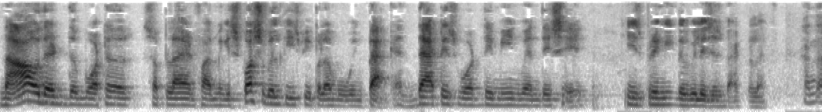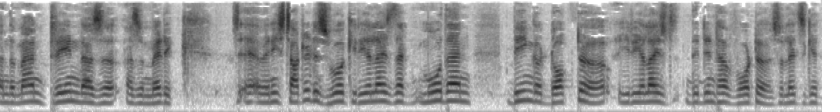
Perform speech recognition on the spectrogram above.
Now that the water supply and farming is possible these people are moving back. And that is what they mean when they say he's bringing the villages back to life. And and the man trained as a as a medic when he started his work, he realized that more than being a doctor, he realized they didn't have water. So let's get.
